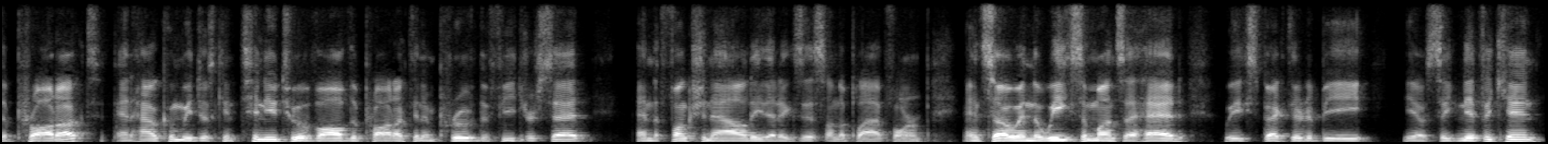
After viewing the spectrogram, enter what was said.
the product and how can we just continue to evolve the product and improve the feature set and the functionality that exists on the platform. And so in the weeks and months ahead, we expect there to be, you know, significant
